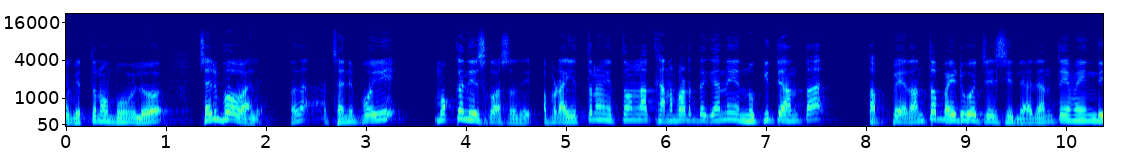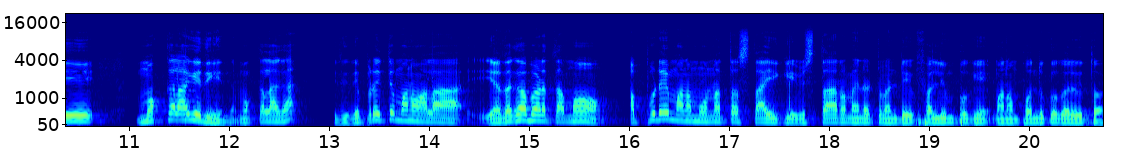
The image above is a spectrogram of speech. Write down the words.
విత్తనం భూమిలో చనిపోవాలి. కదా? చనిపోయి మొక్కను తీసుకొస్తుంది. అప్పుడు ఆ విత్తనం విత్తనంలా కనపడద్దు కానీ నొక్కితే అంతా తప్పే. అదంతా బయటకు వచ్చేసింది. అదంతా ఏమైంది? మొక్కలాగా ఎదిగింది. మొక్కలాగా ఎదిగింది. ఎప్పుడైతే మనం అలా ఎదగబడతామో అప్పుడే మనం ఉన్నత స్థాయికి విస్తారమైనటువంటి ఫలింపుకి మనం పొందుకోగలుగుతాం.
